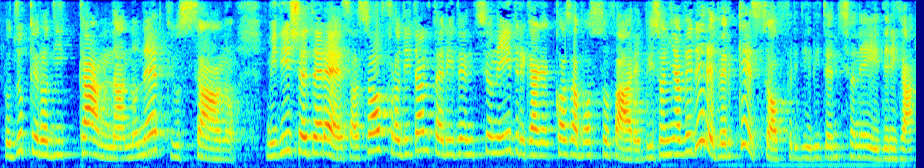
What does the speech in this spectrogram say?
lo zucchero di canna non è più sano. Mi dice Teresa, soffro di tanta ritenzione idrica, che cosa posso fare? Bisogna vedere perché soffri di ritenzione idrica,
